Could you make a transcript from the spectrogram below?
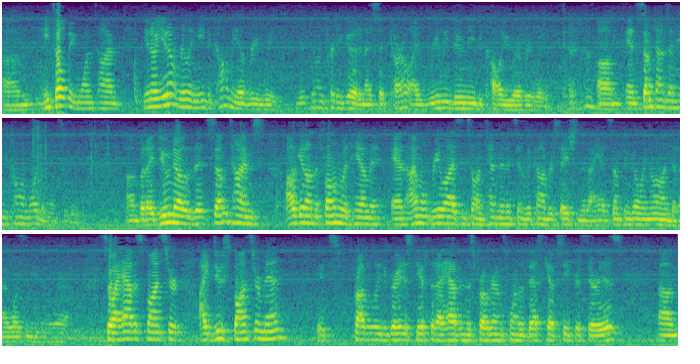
Um, he told me one time, you know, you don't really need to call me every week. You're doing pretty good. And I said, Carl, I really do need to call you every week. Um, and sometimes I need to call him more than once a week. Um, but I do know that sometimes I'll get on the phone with him and I won't realize until I'm 10 minutes into the conversation that I had something going on that I wasn't even aware of. So I have a sponsor. I do sponsor men. It's probably the greatest gift that I have in this program. It's one of the best kept secrets there is. Um,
